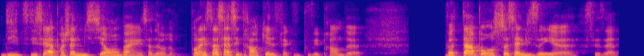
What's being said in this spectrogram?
d'ici la prochaine mission, ben. Pour l'instant, c'est assez tranquille, fait que vous pouvez prendre euh, votre temps pour socialiser euh, ces aides.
